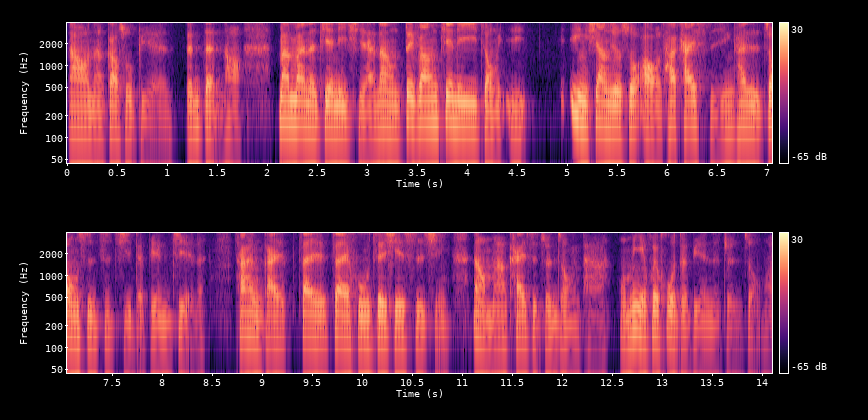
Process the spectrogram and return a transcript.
然后呢，告诉别人等等哈，慢慢的建立起来，让对方建立一种印印象，就是说哦，他开始已经开始重视自己的边界了，他很该在在乎这些事情，那我们要开始尊重他，我们也会获得别人的尊重啊。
